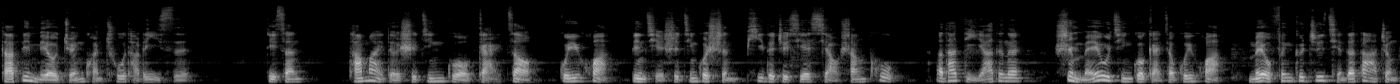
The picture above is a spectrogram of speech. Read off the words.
它并没有卷款出逃的意思。第三，他卖的是经过改造、规划，并且是经过审批的这些小商铺，而他抵押的呢是没有经过改造规划、没有分割之前的大正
